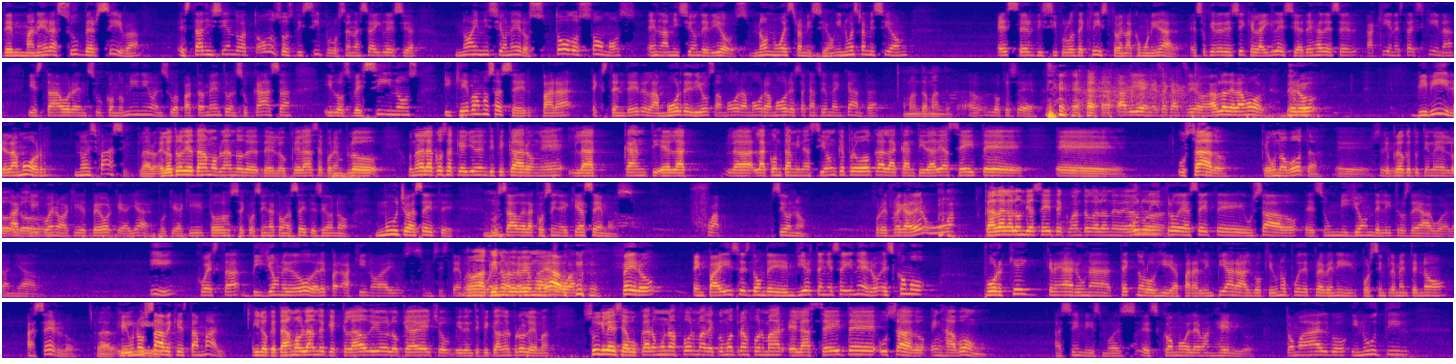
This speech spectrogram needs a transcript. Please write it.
de manera subversiva, está diciendo a todos los discípulos en esa iglesia, no hay misioneros, todos somos en la misión de Dios, no nuestra misión. Y nuestra misión es ser discípulos de Cristo en la comunidad. Eso quiere decir que la iglesia deja de ser aquí en esta esquina y está ahora en su condominio, en su apartamento, en su casa y los vecinos. ¿Y qué vamos a hacer para extender el amor de Dios? Amor, amor, amor. Esa canción me encanta. Amando, amando. Ah, lo que sea. está bien esa canción. Habla del amor. Pero vivir el amor no es fácil. Claro. El otro día estábamos hablando de, de lo que él hace. Por ejemplo una de las cosas que ellos identificaron es la, eh, la, la, contaminación que provoca la cantidad de aceite eh, usado que uno bota. Eh, yo creo que tú tienes lo, Aquí, bueno, aquí es peor que allá, porque aquí todo se cocina con aceite, ¿sí o no? Mucho aceite usado en la cocina. ¿Y qué hacemos? ¿Sí o no? Por el fregadero, cada galón de aceite, ¿cuántos galones de agua? Un litro de aceite usado es un millón de litros de agua dañado. Y cuesta billones de dólares. Aquí no hay un, sistema no, de, aquí no bebemos. de agua. pero en países donde invierten ese dinero, es como, ¿por qué crear una tecnología para limpiar algo que uno puede prevenir por simplemente no hacerlo? Claro. Que uno sabe que está mal. Y lo que estábamos hablando es que Claudio lo que ha hecho, identificando el problema, su iglesia buscaron una forma de cómo transformar el aceite usado en jabón. Así mismo, es, es como el Evangelio. Toma algo inútil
